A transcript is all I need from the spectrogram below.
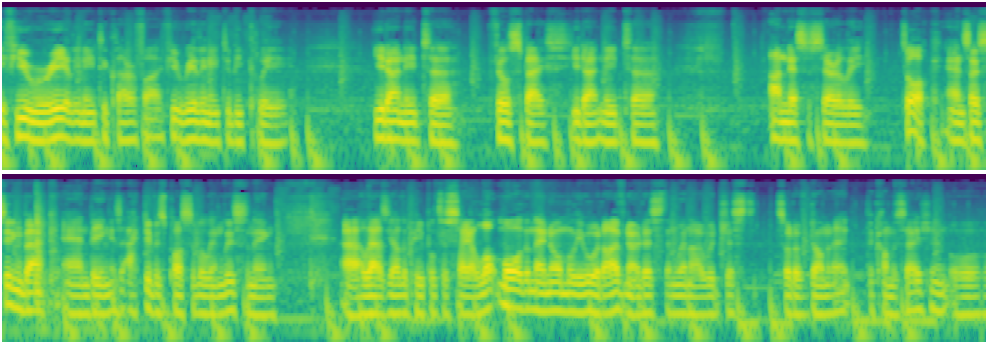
if you really need to clarify, if you really need to be clear. You don't need to fill space. You don't need to unnecessarily talk. And so sitting back and being as active as possible in listening uh, allows the other people to say a lot more than they normally would, I've noticed, than when I would just sort of dominate the conversation or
